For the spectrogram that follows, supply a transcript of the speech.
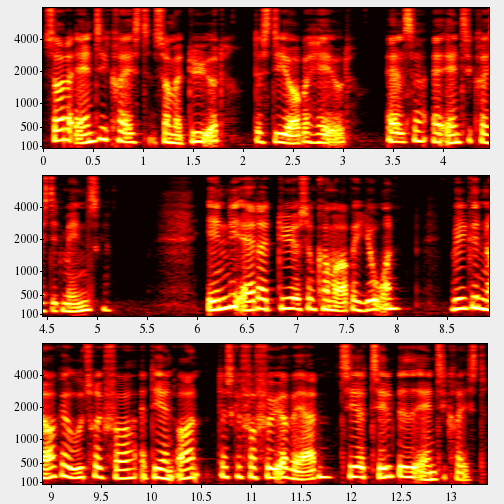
Så er der antikrist, som er dyret, der stiger op af havet, altså er antikrist et menneske. Endelig er der et dyr, som kommer op af jorden, hvilket nok er udtryk for, at det er en ånd, der skal forføre verden til at tilbede antikrist.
